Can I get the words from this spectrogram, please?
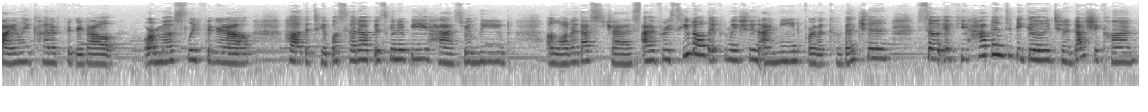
finally kind of figured out or mostly figured out how the table setup is going to be has relieved a lot of that stress. I've received all the information I need for the convention. So if you happen to be going to Nadeshicon,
